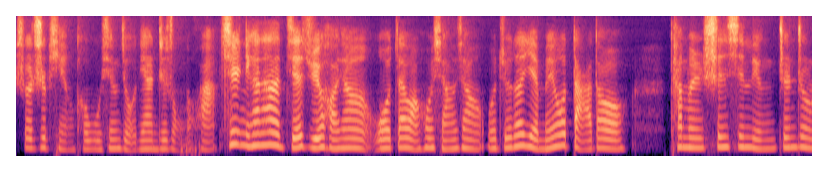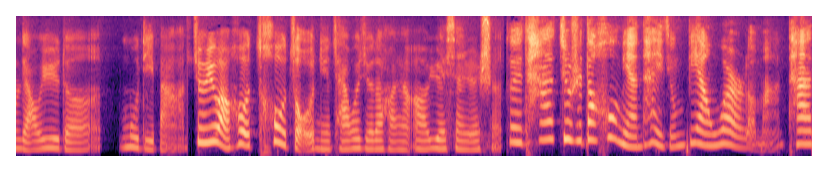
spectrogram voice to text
奢侈品和五星酒店这种的话，其实你看他的结局，好像我再往后想想，我觉得也没有达到他们身心灵真正疗愈的。目的吧，就越往后后走，你才会觉得好像啊，越陷越深。对他就是到后面他已经变味儿了嘛，他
